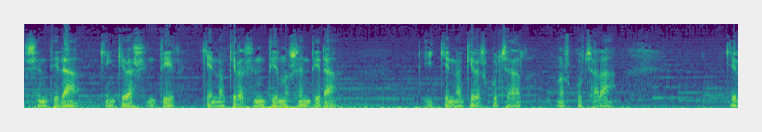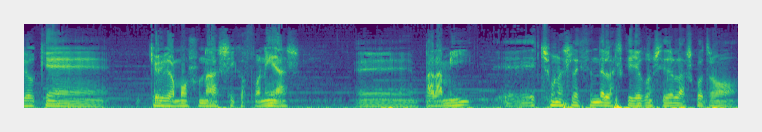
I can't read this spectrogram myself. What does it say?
sentirá quien quiera sentir, quien no quiera sentir no sentirá y quien no quiera escuchar no escuchará. Quiero que, que oigamos unas psicofonías. Eh, para mí he hecho una selección de las que yo considero las cuatro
